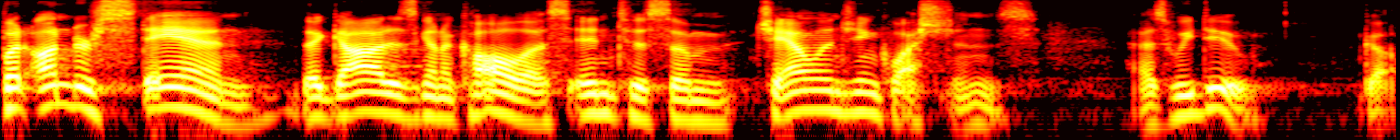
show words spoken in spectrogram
But understand that God is going to call us into some challenging questions as we do go.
